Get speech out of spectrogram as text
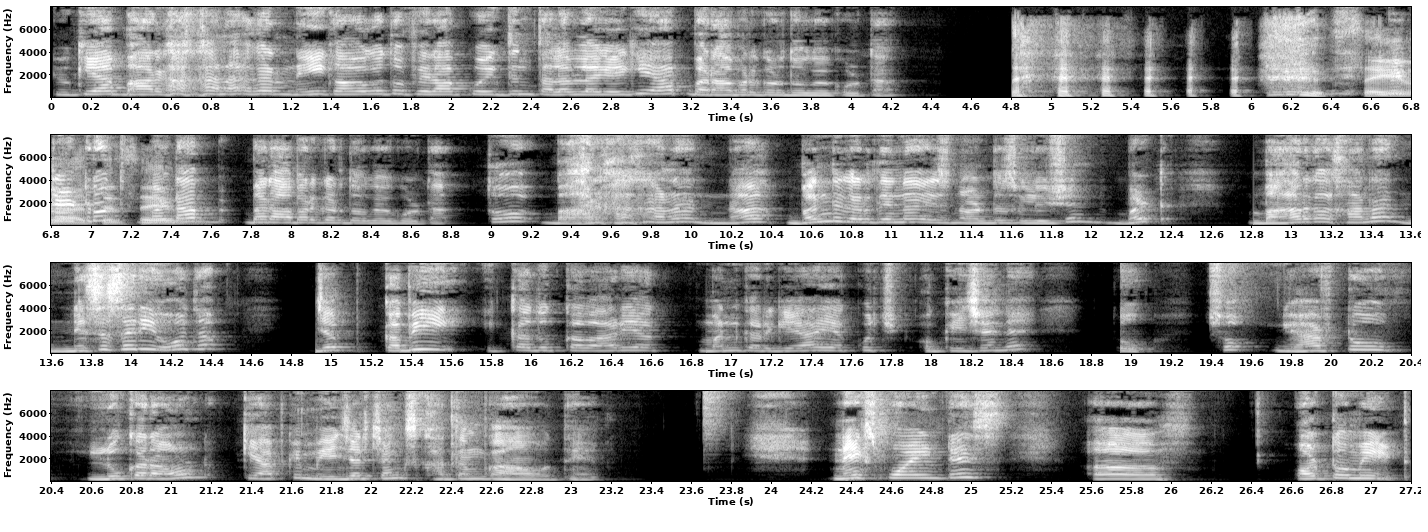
क्योंकि आप बाहर का खाना अगर नहीं खाओगे तो फिर आपको एक दिन तलब लगेगी आप बराबर कर दोगे कोटा। सही बात है सही बट आप बराबर कर दोगे कोटा। तो बाहर का खाना ना बंद कर देना is not the solution but बाहर का खाना नेसेसरी हो जब जब कभी इक्का दुक्का बार या मन कर गया या कुछ ओकेजन है तो। So you have to look around कि आपके मेजर चंक्स खत्म कहाँ होते हैं। नेक्स्ट पॉइंट इज़ ऑटोमेट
